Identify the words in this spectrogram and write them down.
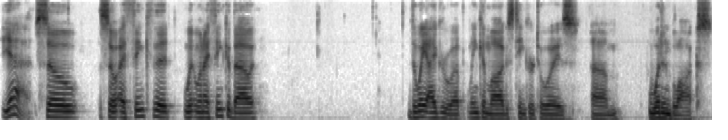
yeah. So so I think that when, when I think about the way I grew up, Lincoln Logs, Tinker Toys, um, wooden blocks.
